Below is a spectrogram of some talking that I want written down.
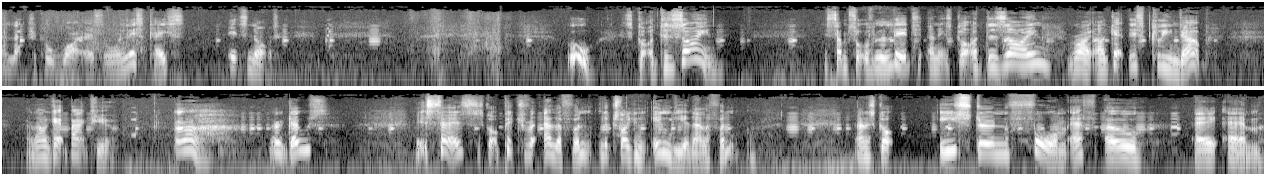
electrical wires, or in this case, it's not. Oh, it's got a design. It's some sort of lid and it's got a design. Right, I'll get this cleaned up and I'll get back to you. Ah, there it goes. It says, it's got a picture of an elephant, looks like an Indian elephant and it's got Eastern Form F-O-A-M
